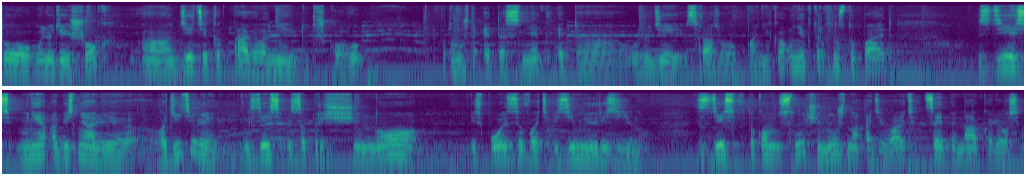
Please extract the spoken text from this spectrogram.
то у людей шок. Э, дети, как правило, не идут в школу, потому что это снег, это у людей сразу паника у некоторых наступает. Здесь мне объясняли водители, здесь запрещено использовать зимнюю резину. Здесь в таком случае нужно одевать цепи на колеса.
